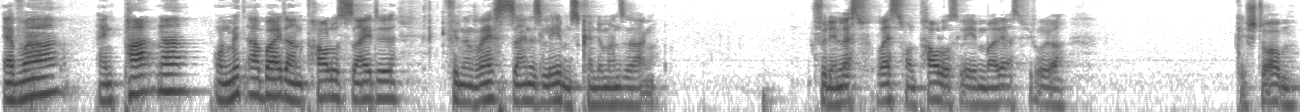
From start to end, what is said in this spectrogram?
Er war ein Partner und Mitarbeiter an Paulus Seite für den Rest seines Lebens, könnte man sagen. Für den Rest von Paulus Leben, weil er ist früher gestorben.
